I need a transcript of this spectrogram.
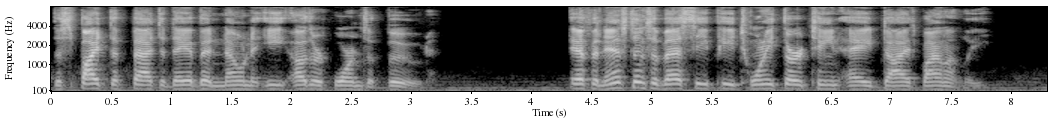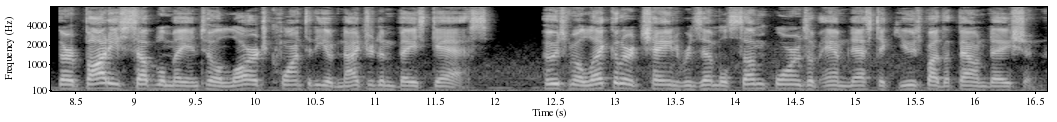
despite the fact that they have been known to eat other forms of food. If an instance of SCP-2013-A dies violently, their bodies sublimate into a large quantity of nitrogen-based gas, whose molecular change resembles some forms of amnestic used by the Foundation,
